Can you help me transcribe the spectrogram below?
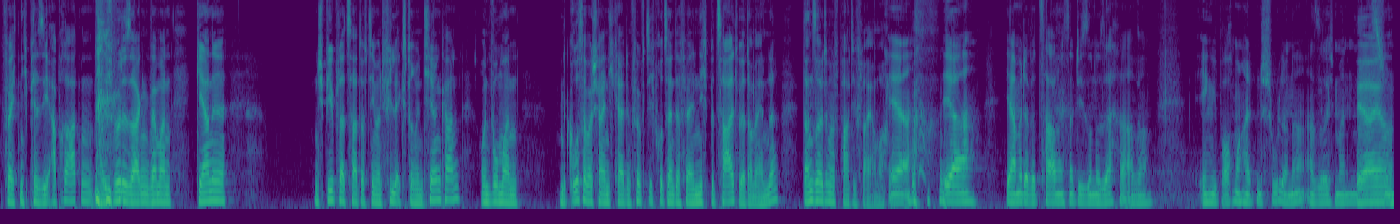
vielleicht nicht per se abraten, aber ich würde sagen, wenn man gerne einen Spielplatz hat, auf dem man viel experimentieren kann und wo man mit großer Wahrscheinlichkeit in 50 Prozent der Fällen nicht bezahlt wird am Ende, dann sollte man Partyflyer machen. Ja, ja, ja, mit der Bezahlung ist natürlich so eine Sache, aber irgendwie braucht man halt eine Schule, ne? Also ich meine, ja, ja.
